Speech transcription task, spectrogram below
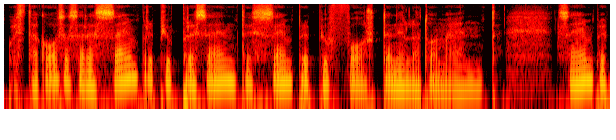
questa cosa sarà sempre più presente, sempre più forte nella tua mente, sempre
